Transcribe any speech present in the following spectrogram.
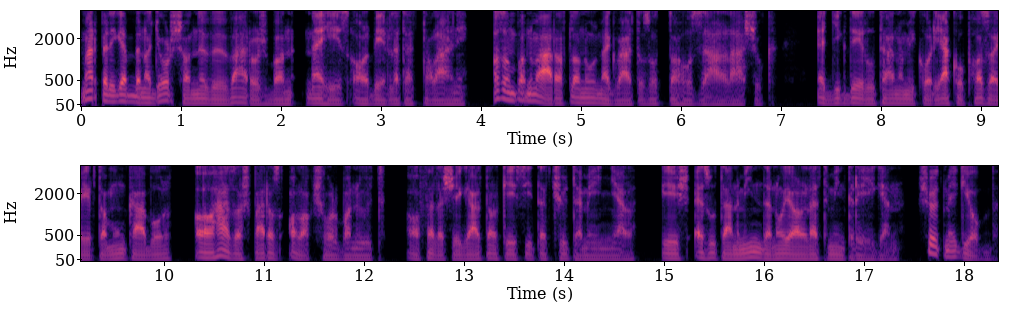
Márpedig ebben a gyorsan növő városban nehéz albérletet találni. Azonban váratlanul megváltozott a hozzáállásuk. Egyik délután, amikor Jakob hazaért a munkából, a házaspár az alaksorban ült, a feleség által készített süteménnyel, és ezután minden olyan lett, mint régen, sőt még jobb,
